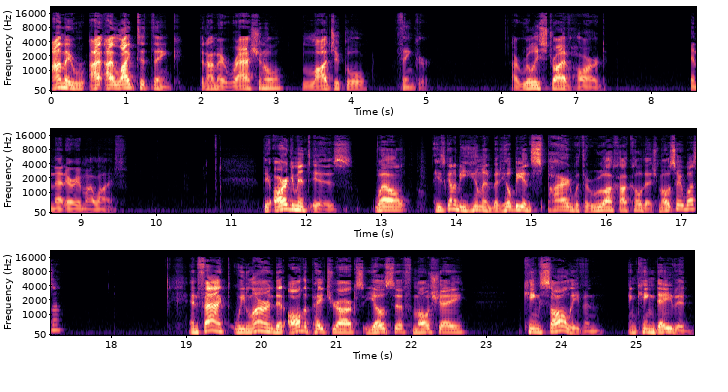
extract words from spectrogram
I'm a, I, I like to think that I'm a rational, logical thinker. I really strive hard in that area of my life. The argument is well, he's going to be human, but he'll be inspired with the Ruach HaKodesh. Moses wasn't? In fact, we learned that all the patriarchs, Yosef, Moshe, King Saul, even, and King David,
